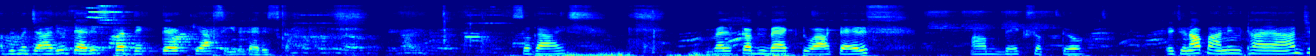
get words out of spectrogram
अभी मैं जा रही हूँ टेरिस पर, देखते हैं क्या सीन है टेरिस का। So guys welcome back to our terrace आप देख सकते हो। इतना पानी उठाया आज।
